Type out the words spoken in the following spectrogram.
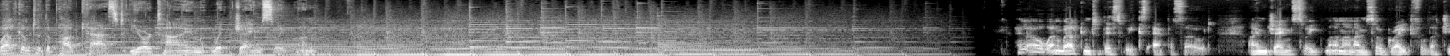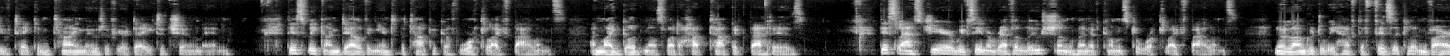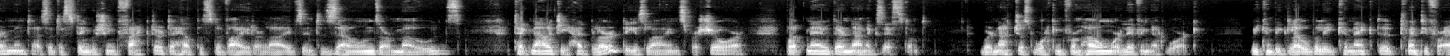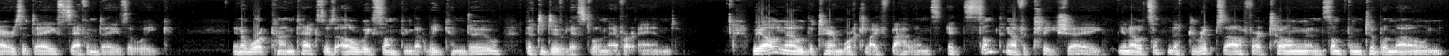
Welcome to the podcast Your Time with James Sweetman. Hello and welcome to this week's episode. I'm James Sweetman and I'm so grateful that you've taken time out of your day to tune in. This week I'm delving into the topic of work life balance, and my goodness, what a hot topic that is. This last year, we've seen a revolution when it comes to work life balance. No longer do we have the physical environment as a distinguishing factor to help us divide our lives into zones or modes. Technology had blurred these lines for sure, but now they're non existent. We're not just working from home, we're living at work. We can be globally connected 24 hours a day, seven days a week. In a work context, there's always something that we can do. The to do list will never end. We all know the term work life balance. It's something of a cliche. You know, it's something that drips off our tongue and something to bemoan.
